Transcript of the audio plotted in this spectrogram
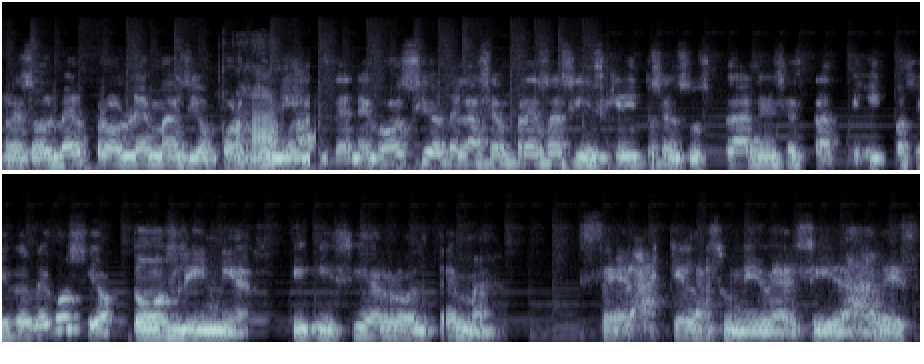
resolver problemas y oportunidades de negocio de las empresas inscritos en sus planes estratégicos y de negocio. Dos líneas. y, y cierro el tema. ¿será que las universidades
